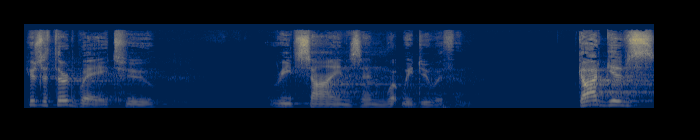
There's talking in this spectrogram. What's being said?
Here's a third way to read signs and what we do with them. God gives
